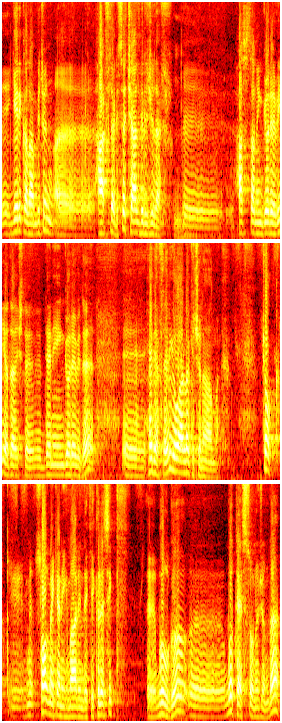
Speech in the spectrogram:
E, Geri kalan bütün e, harfler ise çeldiriciler. E, hastanın görevi ya da işte deneyin görevi de e, hedefleri yuvarlak içine almak. Çok e, sol mekan ihmalindeki klasik e, bulgu e, bu test sonucunda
